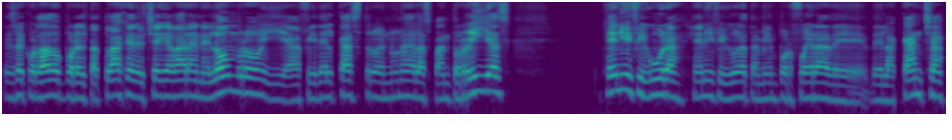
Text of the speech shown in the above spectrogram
es recordado por el tatuaje del Che Guevara en el hombro y a Fidel Castro en una de las pantorrillas. Genio y figura, genio y figura también por fuera de, de la cancha.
